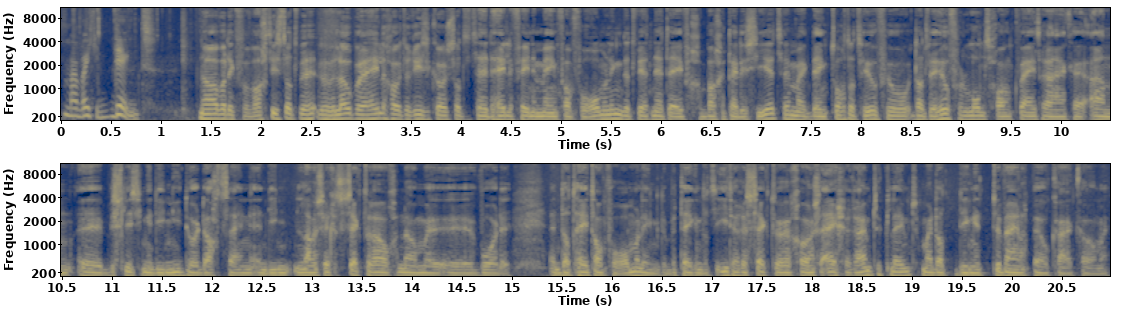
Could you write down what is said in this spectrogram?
maar wat je denkt. Nou, wat ik verwacht is dat we, we lopen hele grote risico's... dat het, het hele fenomeen van verrommeling... dat werd net even gebagatelliseerd. Hè, maar ik denk toch dat, heel veel, dat we heel veel land gewoon kwijtraken... aan eh, beslissingen die niet doordacht zijn... en die, laten we zeggen, sectoraal genomen eh, worden. En dat heet dan verrommeling. Dat betekent dat iedere sector gewoon zijn eigen ruimte claimt... maar dat dingen te weinig bij elkaar komen.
